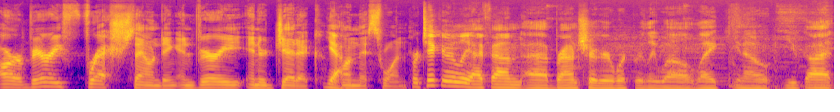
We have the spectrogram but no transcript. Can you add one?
are very fresh sounding and very energetic Yeah. on this one. particularly i found uh, brown sugar worked really well like you know you've got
